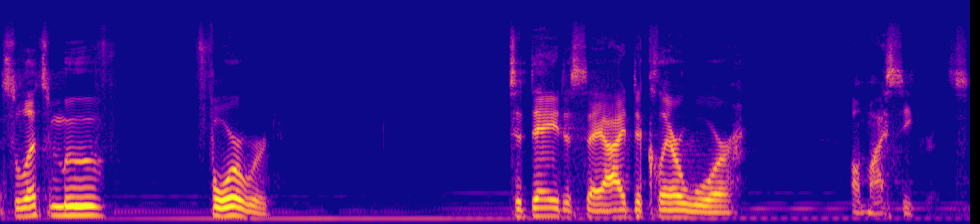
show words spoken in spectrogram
So let's move forward today to say, I declare war on my secrets.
